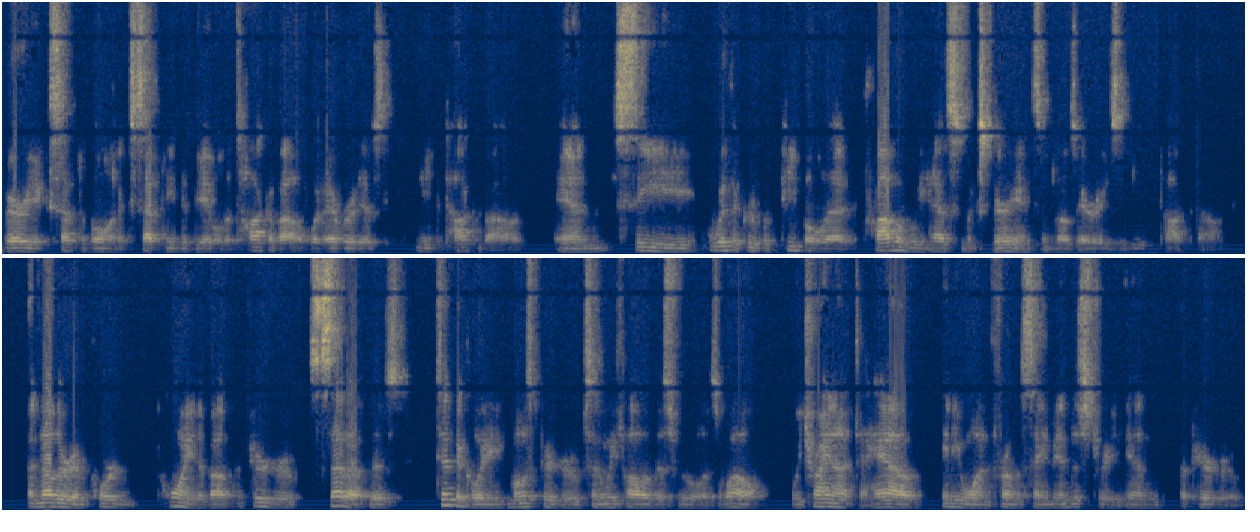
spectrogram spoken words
very acceptable and accepting to be able to talk about whatever it is you need to talk about and see with a group of people that probably has some experience in those areas that you talked about. Another important point about the peer group setup is typically most peer groups, and we follow this rule as well, we try not to have anyone from the same industry in a peer group.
